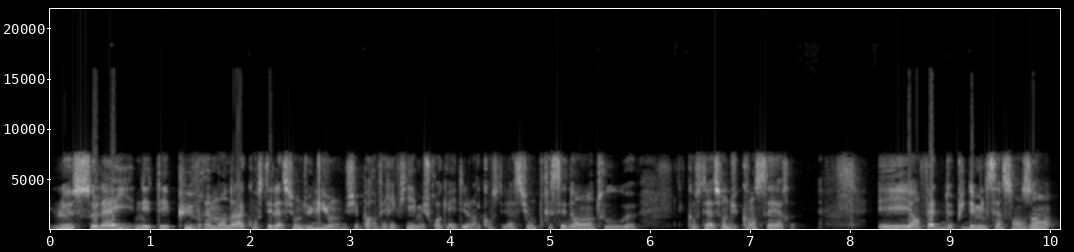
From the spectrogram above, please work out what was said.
le Soleil n'était plus vraiment dans la constellation du Lion. J'ai pas vérifié, mais je crois qu'il a été dans la constellation précédente ou euh, la constellation du Cancer. Et en fait, depuis 2500 ans,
